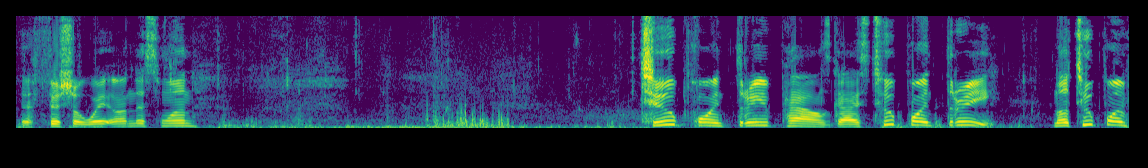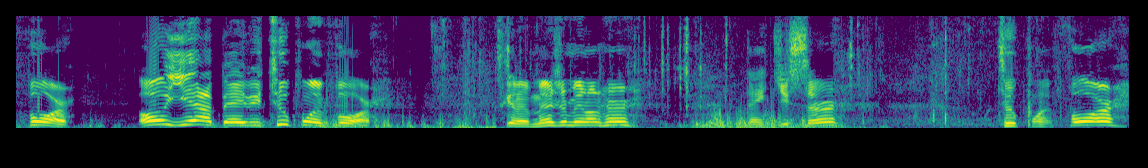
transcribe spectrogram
The official weight on this one 2.3 pounds, guys. 2.3. No, 2.4. Oh, yeah, baby. 2.4. Let's get a measurement on her. Thank you, sir. 2.4.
